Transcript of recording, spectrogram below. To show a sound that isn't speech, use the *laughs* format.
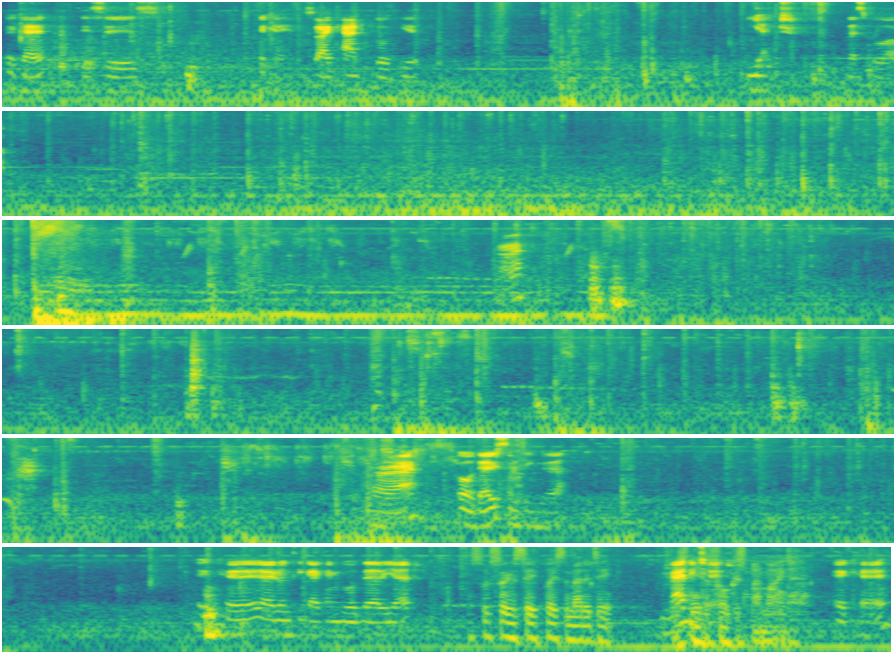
Okay, this is okay, so I can't go here yet. Let's go up. There is something there. Okay, I don't think I can go there yet. This looks like a safe place to meditate. Just need to focus my mind. Okay.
